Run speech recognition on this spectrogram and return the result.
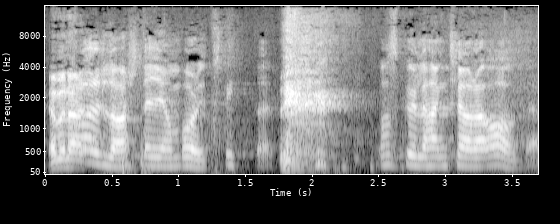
Jag menar, Har Lars Leijonborg Twitter? Vad skulle han klara av det?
